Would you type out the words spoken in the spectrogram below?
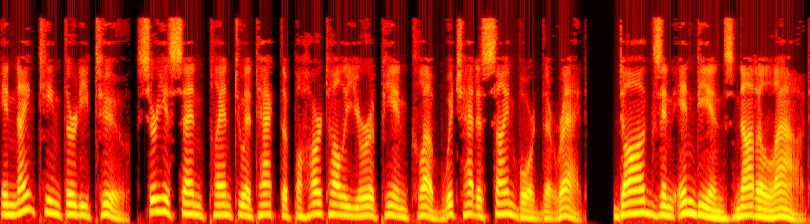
In 1932, Surya Sen planned to attack the Pahartali European Club which had a signboard that read, "'Dogs and Indians not allowed'".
